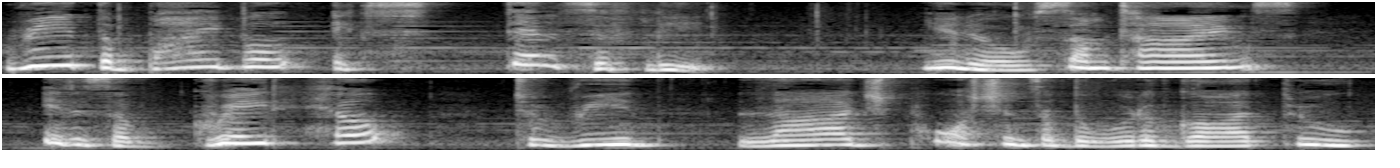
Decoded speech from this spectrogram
read the Bible extensively you know, sometimes it is of great help to read large portions of the Word of God through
